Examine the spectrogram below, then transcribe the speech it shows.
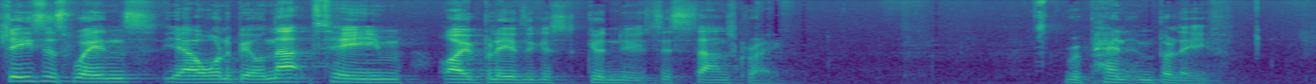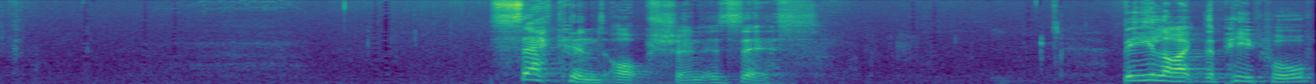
Jesus wins. Yeah, I want to be on that team. I believe the good news. This sounds great. Repent and believe. Second option is this be like the people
